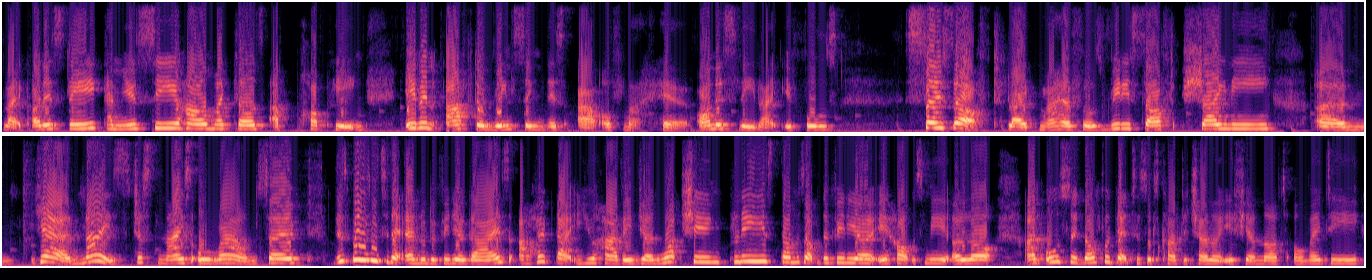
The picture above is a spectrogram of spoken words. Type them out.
Like honestly can you see how my curls are popping even after rinsing this out of my hair? Honestly like it feels so soft like my hair feels really soft shiny um yeah nice just nice all round. So this brings me to the end of the video guys. I hope that you have enjoyed watching. Please thumbs up the video it helps me a lot. And also don't forget to subscribe to the channel if you're not already.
